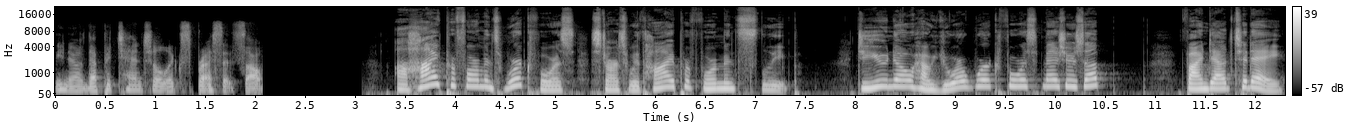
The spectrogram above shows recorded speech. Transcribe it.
you know that potential express itself a high performance workforce starts with high performance sleep. Do you know how your workforce measures up? Find out today.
